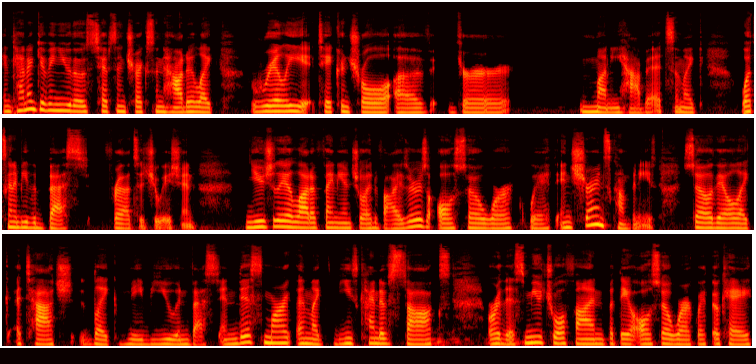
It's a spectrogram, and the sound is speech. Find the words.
and kind of giving you those tips and tricks on how to like really take control of your money habits and like what's going to be the best for that situation usually a lot of financial advisors also work with insurance companies. So they'll like attach like maybe you invest in this mark and like these kind of stocks or this mutual fund but they also work with okay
